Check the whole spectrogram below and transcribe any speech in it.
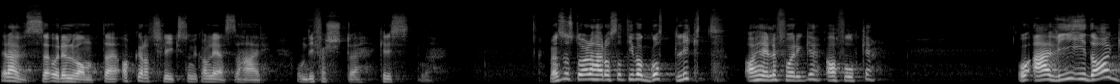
rause og relevante, akkurat slik som vi kan lese her om de første kristne. Men så står det her også at de var godt likt av hele forget, Av folket. Og er vi i dag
